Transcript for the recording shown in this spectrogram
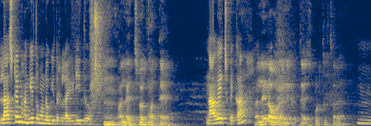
ಲಾಸ್ಟ್ ಟೈಮ್ ಹಂಗೆ ತೊಗೊಂಡೋಗಿದ್ರಲ್ಲ ಇಡೀದು? ಹ್ಮ್ ಅಲ್ಲೇ ಹಚ್ಬೇಕು ಮತ್ತೆ. ನಾವೇ ಹಚ್ಬೇಕಾ? ಅಲ್ಲೆಲ್ಲ ಅವ್ರು ಅಲ್ಲಿ ಇರುತ್ತೆ ಹಚ್ಕೊಡ್ತಿರ್ತಾರೆ. ಹ್ಮ್.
